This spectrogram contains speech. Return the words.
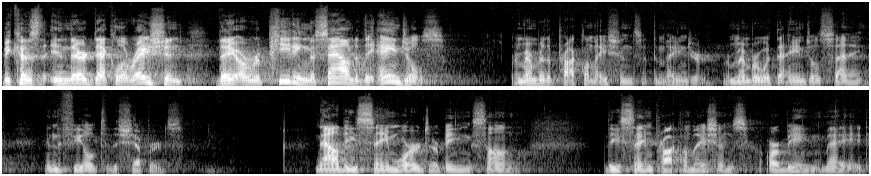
because in their declaration, they are repeating the sound of the angels. Remember the proclamations at the manger. Remember what the angels sang in the field to the shepherds. Now, these same words are being sung, these same proclamations are being made.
